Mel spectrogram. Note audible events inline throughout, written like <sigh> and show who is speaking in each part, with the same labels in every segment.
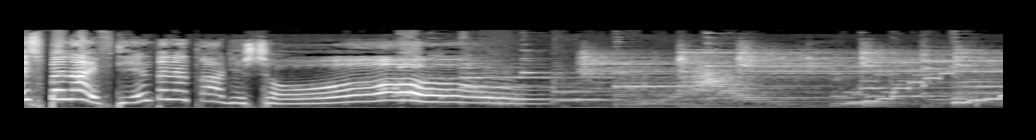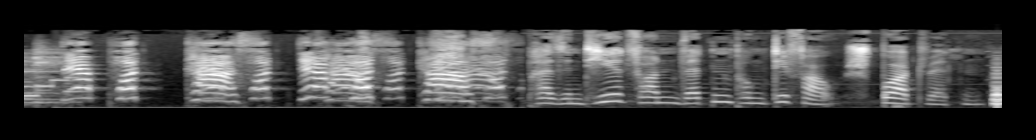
Speaker 1: Eisbär Live, die Internetradioshow.
Speaker 2: Der Podcast. Der Podcast.
Speaker 3: Präsentiert von wetten.tv. Sportwetten.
